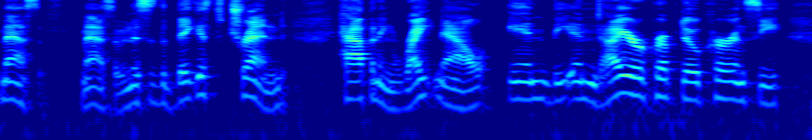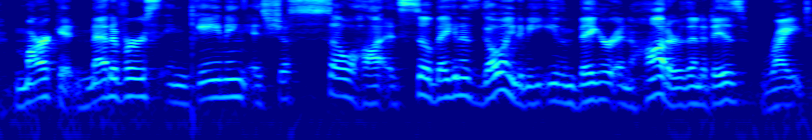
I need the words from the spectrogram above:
massive massive. And this is the biggest trend happening right now in the entire cryptocurrency market. Metaverse in gaming it's just so hot. It's so big and it's going to be even bigger and hotter than it is right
